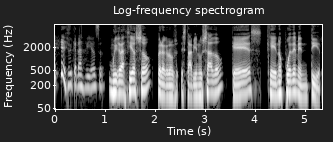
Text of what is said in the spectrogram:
es gracioso. muy gracioso, pero que no- está bien usado, que es que no puede mentir.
